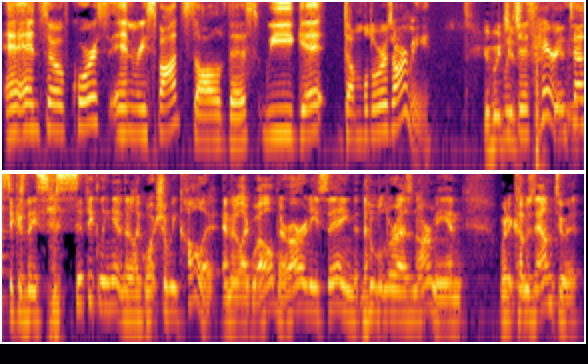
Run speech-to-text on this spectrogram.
And, and so, of course, in response to all of this, we get Dumbledore's army. Which, Which is Harry. fantastic because they specifically name. They're like, "What should we call it?" And they're like, "Well, they're already saying that Dumbledore has an army, and when it comes down to it,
